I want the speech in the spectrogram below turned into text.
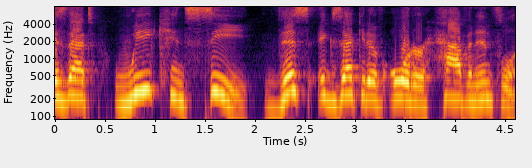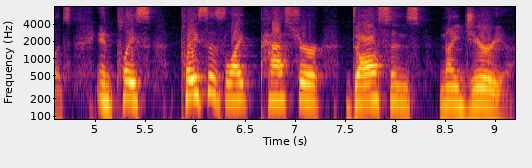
is that we can see this executive order have an influence in place, places like Pastor Dawson's Nigeria,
